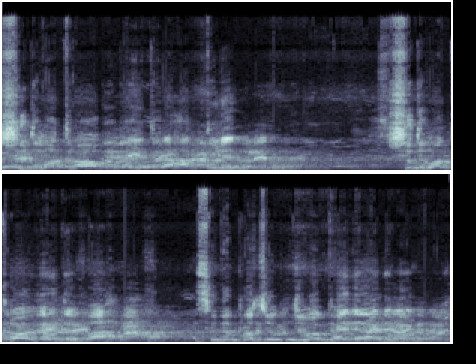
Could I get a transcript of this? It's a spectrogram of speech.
শুধুমাত্র অবিবাহিতরা হাত তুলেন। শুধুমাত্র অবিবাহিত, বাহ, শুধু প্রচুর যুবক ভাইদের আগমন।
